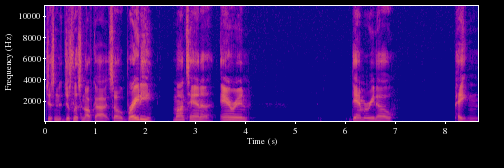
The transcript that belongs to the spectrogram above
just just listen off guys. So Brady, Montana, Aaron, Dan Marino, Peyton.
